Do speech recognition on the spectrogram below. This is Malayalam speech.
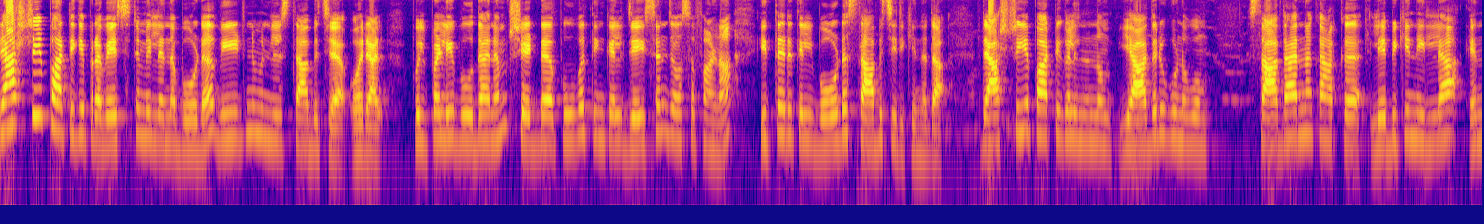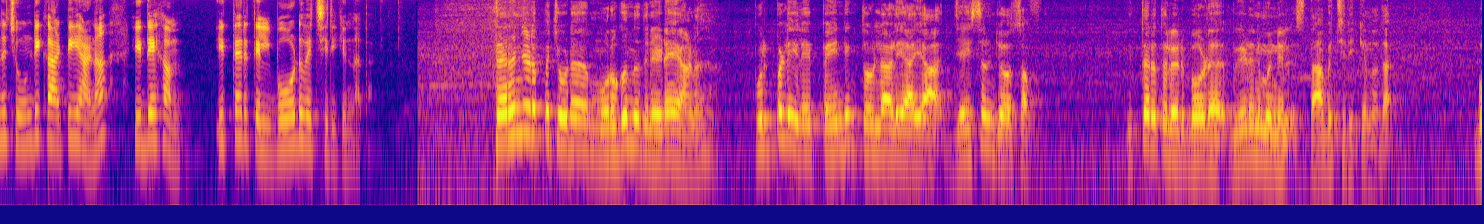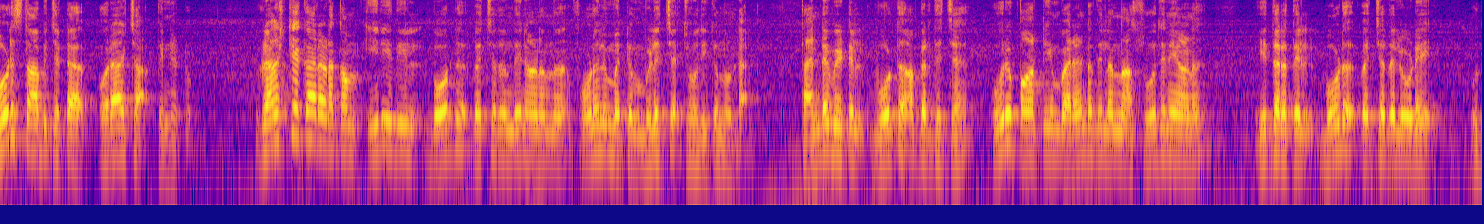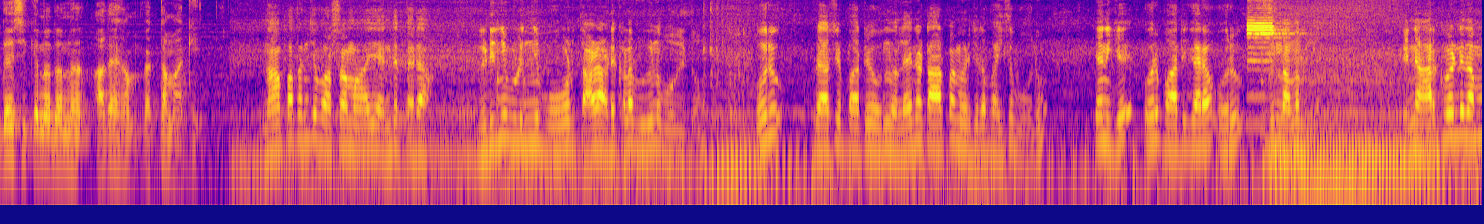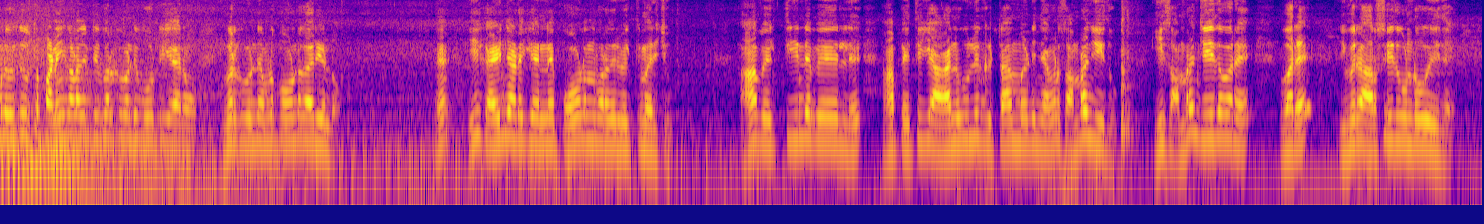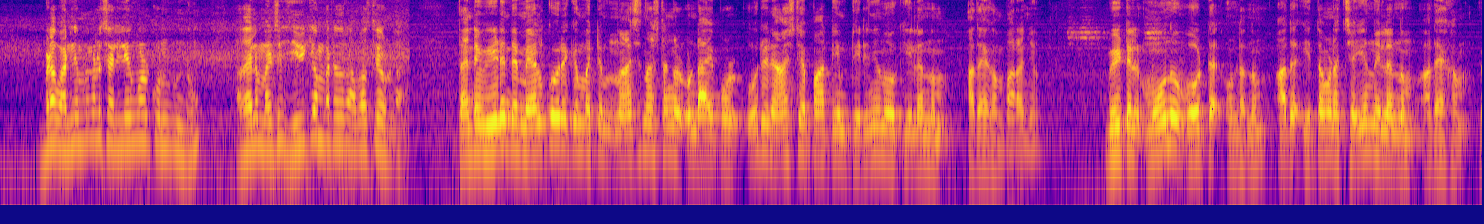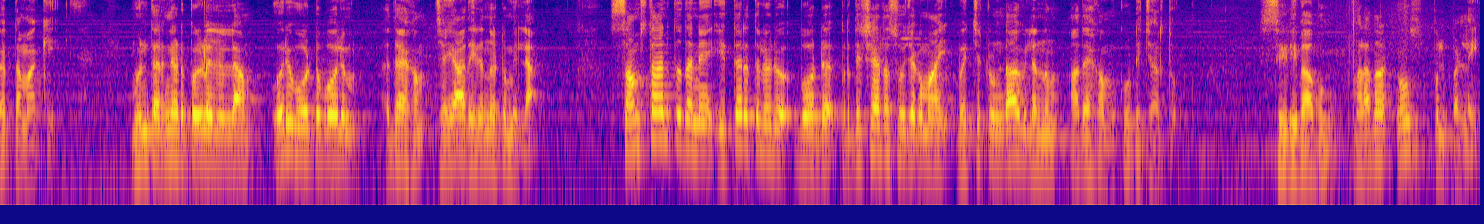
രാഷ്ട്രീയ പാർട്ടിക്ക് പ്രവേശനമില്ലെന്ന ബോർഡ് വീടിന് മുന്നിൽ സ്ഥാപിച്ച് ഒരാൾ. പുൽപ്പള്ളി ഭൂദാനം ഷെഡ് പൂവത്തിങ്കൽ ജെയ്സൺ ജോസഫാണ് ഇത്തരത്തിൽ ബോർഡ് സ്ഥാപിച്ചിരിക്കുന്നത്. രാഷ്ട്രീയ പാർട്ടികളിൽ നിന്നും യാതൊരു ഗുണവും സാധാരണക്കാർക്ക് ലഭിക്കുന്നില്ല എന്ന് ചൂണ്ടിക്കാട്ടിയാണ് ഇദ്ദേഹം ഇത്തരത്തിൽ ബോർഡ് വച്ചിരിക്കുന്നത്. തെരഞ്ഞെടുപ്പ് ചൂട് മുറുകുന്നതിനിടെയാണ് പുൽപ്പള്ളിയിലെ പെയിന്റിംഗ് തൊഴിലാളിയായ ജെയ്സൺ ജോസഫ് ഇത്തരത്തിലൊരു ബോർഡ് വീടിന് മുന്നിൽ സ്ഥാപിച്ചിരിക്കുന്നത്. ബോർഡ് സ്ഥാപിച്ചിട്ട് ഒരാഴ്ച പിന്നിട്ടു. രാഷ്ട്രീയക്കാരടക്കം ഈ രീതിയിൽ ബോർഡ് വെച്ചതെന്തിനാണെന്ന് ഫോണിലും മറ്റും വിളിച്ച് ചോദിക്കുന്നുണ്ട്. തന്റെ വീട്ടിൽ വോട്ട് അഭ്യർത്ഥിച്ച് ഒരു പാർട്ടിയും വരേണ്ടതില്ലെന്ന സൂചനയാണ് ഇത്തരത്തിൽ ബോർഡ് വെച്ചതിലൂടെ ഉദ്ദേശിക്കുന്നതെന്ന് അദ്ദേഹം വ്യക്തമാക്കി. നാൽപ്പത്തഞ്ച് വർഷമായി എന്റെ പെര ഇടിഞ്ഞു പൊളിഞ്ഞ് പോകും താഴെ അടുക്കള വീണ് പോയിട്ടും ഒരു രാഷ്ട്രീയ പാർട്ടിയോ ഒന്നുമല്ല എന്റെ ടാർപ്പ മേടിച്ചിട്ട പൈസ പോലും എനിക്ക് ഒരു പാർട്ടിക്കാരോ ഒരു ഇതും തന്നിട്ടില്ല. പിന്നെ ആർക്ക് വേണ്ടി നമ്മൾ ഒരു ദിവസത്തെ പണിയും കളഞ്ഞിട്ട് ഇവർക്ക് വേണ്ടി വോട്ട് ചെയ്യാനോ? ഇവർക്ക് വേണ്ടി നമ്മൾ പോകേണ്ട കാര്യമുണ്ടോ? ഈ കഴിഞ്ഞ ഇടയ്ക്ക് തന്നെ പോളെന്ന് പറഞ്ഞൊരു വ്യക്തി മരിച്ചു. ആ വ്യക്തിന്റെ പേരിൽ ആ വ്യക്തിക്ക് ആനുകൂല്യം കിട്ടാൻ വേണ്ടി ഞങ്ങൾ സമരം ചെയ്തു. ഈ സമരം ചെയ്തവരെ വരെ ഇവരെ അറസ്റ്റ് ചെയ്ത് കൊണ്ടുപോയി ചെയ്തേ ഇവിടെ വന്യമൃഗങ്ങളുടെ ശല്യങ്ങൾ കൊണ്ടും അതായത് മനുഷ്യൻ ജീവിക്കാൻ പറ്റാത്ത ഒരു അവസ്ഥയുള്ള തന്റെ വീടിന്റെ മേൽക്കൂരയ്ക്കും മറ്റും നാശനഷ്ടങ്ങൾ ഉണ്ടായപ്പോൾ ഒരു രാഷ്ട്രീയ പാർട്ടിയും തിരിഞ്ഞു നോക്കിയില്ലെന്നും അദ്ദേഹം പറഞ്ഞു. വീട്ടിൽ മൂന്ന് വോട്ട് ഉണ്ടെന്നും അത് ഇത്തവണ ചെയ്യുന്നില്ലെന്നും അദ്ദേഹം വ്യക്തമാക്കി. മുൻ തെരഞ്ഞെടുപ്പുകളിലെല്ലാം ഒരു വോട്ട് പോലും അദ്ദേഹം ചെയ്യാതിരുന്നിട്ടുമില്ല. സംസ്ഥാനത്ത് തന്നെ ഇത്തരത്തിലൊരു ബോർഡ് പ്രതിഷേധ സൂചകമായി വെച്ചിട്ടുണ്ടാവില്ലെന്നും അദ്ദേഹം കൂട്ടിച്ചേർത്തു. C D Babu Malanad news Pulpally.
